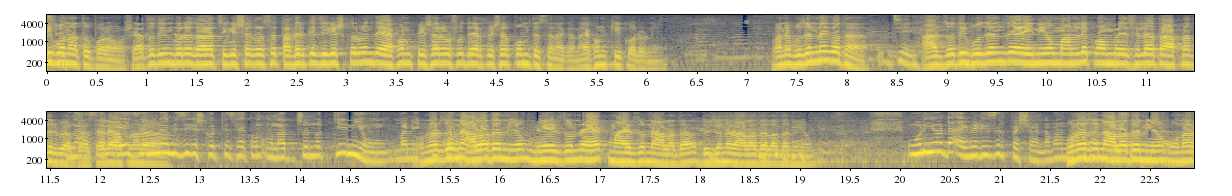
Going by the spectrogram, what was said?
দিব না তো পরামর্শ। এতদিন ধরে যারা চিকিৎসা করছে তাদেরকে জিজ্ঞেস করবেন যে এখন প্রেশারের ওষুধে আর প্রেশার কমতেছে না কেন? এখন কি করণীয়? মানে বুঝেন নাই কথা? আর যদি বুঝেন যে এই নিয়ম মানলে কমবে সেটা তো আপনাদের ব্যাপার। তাহলে আপনারা আমি জিজ্ঞেস করতেছি এখন ওনার জন্য কি নিয়ম? মানে ওনার জন্য আলাদা নিয়ম মেয়ের জন্য এক মায়ের জন্য আলাদা দুইজনের আলাদা আলাদা নিয়ম। উনিও ডায়াবেটিসের পেশেন্ট আমার ওনার জন্য আলাদা নিয়ম। ওনার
